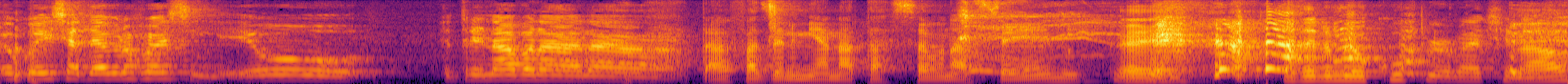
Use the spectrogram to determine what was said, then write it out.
eu conheci a Débora foi assim, eu, eu treinava na, na- Tava fazendo minha natação na CM. É, fazendo meu Cooper matinal.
